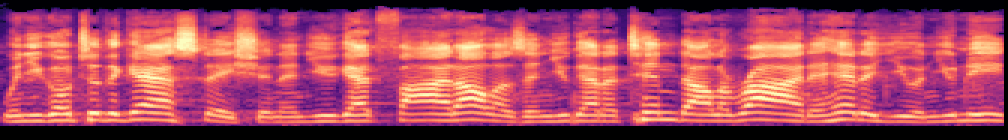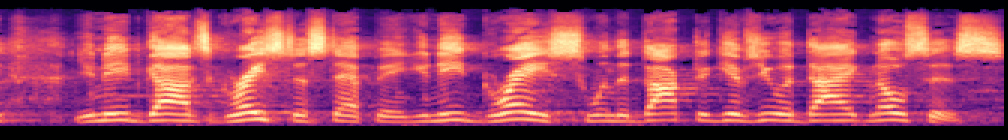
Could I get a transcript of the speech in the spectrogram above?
when you go to the gas station and you got $5 and you got a $10 ride ahead of you and you need you need God's grace to step in. You need grace when the doctor gives you a diagnosis.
